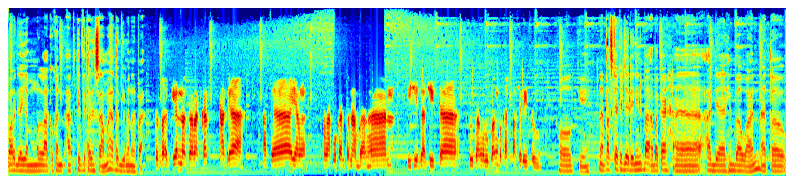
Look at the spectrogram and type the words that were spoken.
warga yang melakukan aktivitas yang sama atau gimana Pak? Sebagian masyarakat ada, ada yang melakukan penambangan di sisa-sisa lubang-lubang bekas pasir itu. Oke. Nah, pasca kejadian ini Pak, apakah uh, ada himbauan atau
